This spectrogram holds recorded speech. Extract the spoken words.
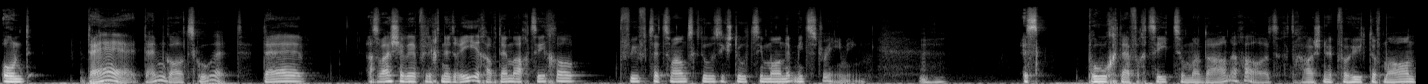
und der, dem geht es gut. Der, also weißt du, er wird vielleicht nicht reich, aber der macht sicher 15.000, 20'000 Stutz im Monat mit Streaming. Es braucht einfach Zeit, um man da hinzukommen. Also, du kannst nicht von heute auf morgen.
